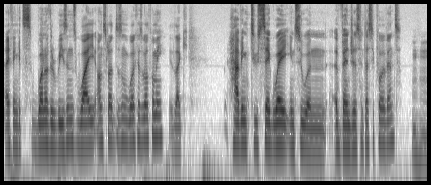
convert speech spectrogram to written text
I think it's one of the reasons why Onslaught doesn't work as well for me. It's like having to segue into an Avengers Fantastic Four event. Mm-hmm.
